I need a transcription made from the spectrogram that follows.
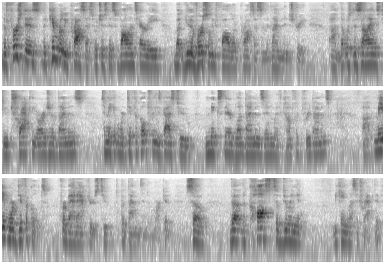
The first is the Kimberley process, which is this voluntary but universally followed process in the diamond industry um, that was designed to track the origin of diamonds to make it more difficult for these guys to mix their blood diamonds in with conflict free diamonds, uh, made it more difficult for bad actors to, to put diamonds into the market. So the, the costs of doing it became less attractive.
